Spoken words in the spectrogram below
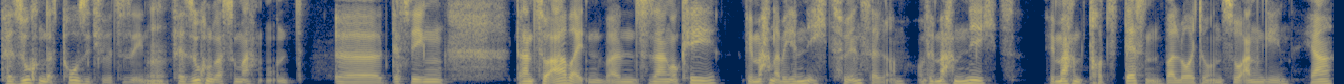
Versuchen, das Positive zu sehen, mhm. versuchen, was zu machen und äh, deswegen dran zu arbeiten, weil zu sagen, okay, wir machen aber hier nichts für Instagram und wir machen nichts. Wir machen trotz dessen, weil Leute uns so angehen, ja,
